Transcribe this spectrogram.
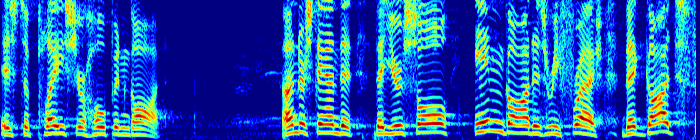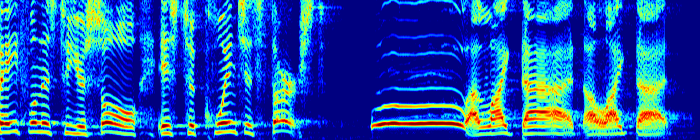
is to place your hope in God. Understand that, that your soul in God is refreshed, that God's faithfulness to your soul is to quench its thirst. Woo! I like that. I like that.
